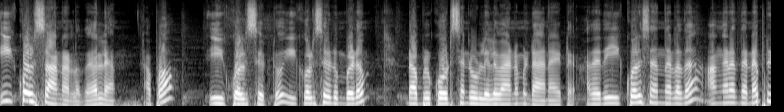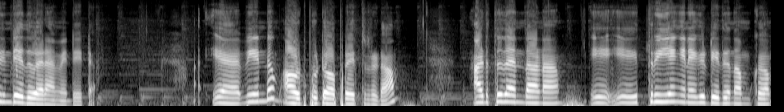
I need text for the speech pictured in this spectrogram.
ഈക്വൽസ് ആണുള്ളത് അല്ലേ? അപ്പോൾ ഈക്വൽസ് ഇട്ടു. ഈക്വൽസ് ഇടുമ്പോഴും ഡബിൾ കോഡ്സിന്റെ ഉള്ളിൽ വേണം ഇടാനായിട്ട്. അതായത് ഈക്വൽസ് എന്നുള്ളത് അങ്ങനെ തന്നെ പ്രിന്റ് ചെയ്ത് വരാൻ വേണ്ടിയിട്ട്. വീണ്ടും ഔട്ട്പുട്ട് ഓപ്പറേറ്റർ ഇടാം. അടുത്തത് എന്താണ്? ഈ ഈ ത്രീ എങ്ങനെ കിട്ടിയത് നമുക്ക്?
